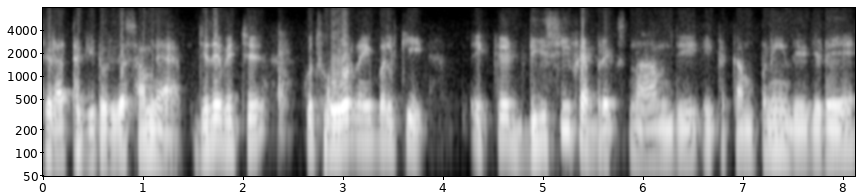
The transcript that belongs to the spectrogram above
ਜਿਹੜਾ ਠੱਗੀ ਠੋਰੀ ਦਾ ਸਾਹਮਣੇ ਆਇਆ, ਜਿਹਦੇ ਵਿੱਚ ਕੁਝ ਹੋਰ ਨਹੀਂ ਬਲਕਿ ਇੱਕ ਡੀਸੀ ਫੈਬਰਿਕਸ ਨਾਮ ਦੀ ਇੱਕ ਕੰਪਨੀ ਦੇ ਜਿਹੜੇ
